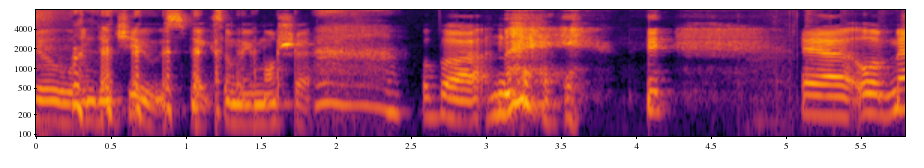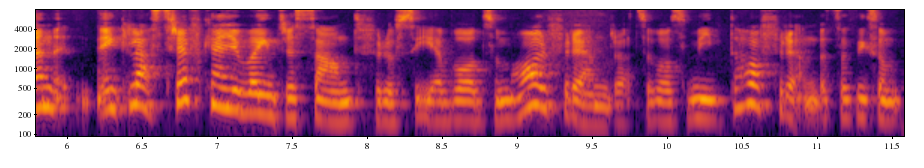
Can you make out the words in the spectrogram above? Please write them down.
Joe and the Juice liksom i morse. Och bara, nej. eh, och, men en klassträff kan ju vara intressant för att se vad som har förändrats och vad som inte har förändrats. Att liksom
